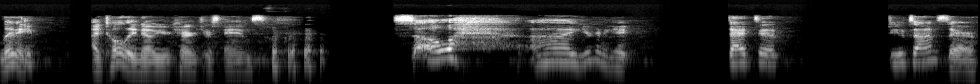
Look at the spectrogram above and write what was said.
Linny. I totally know your characters' names. So, uh, you're gonna get attacked a few times there.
